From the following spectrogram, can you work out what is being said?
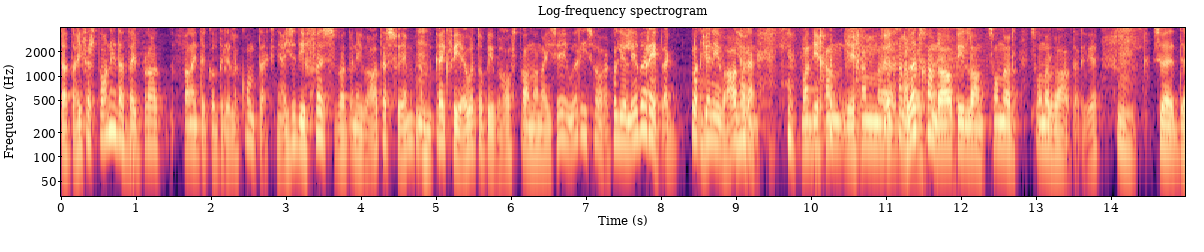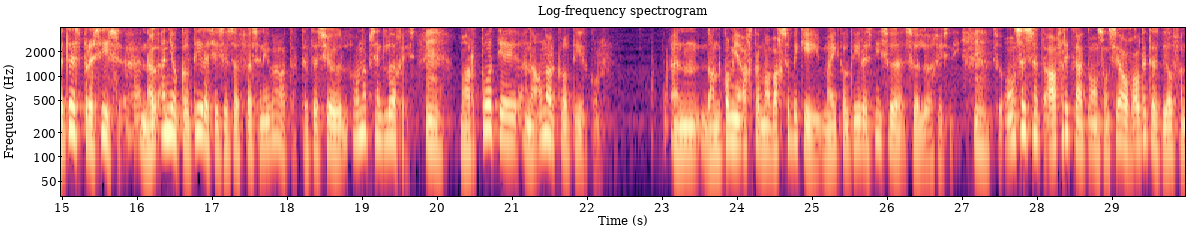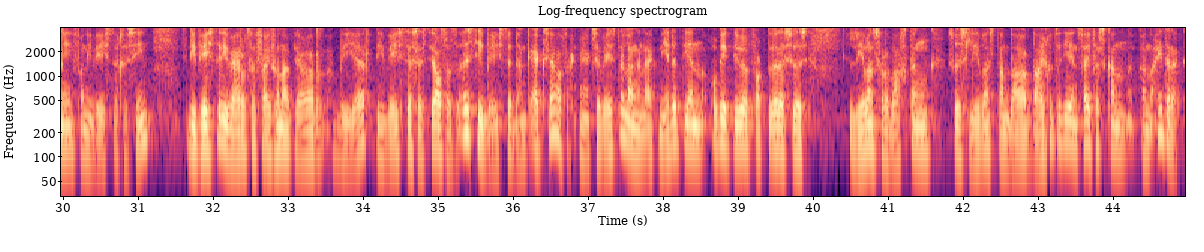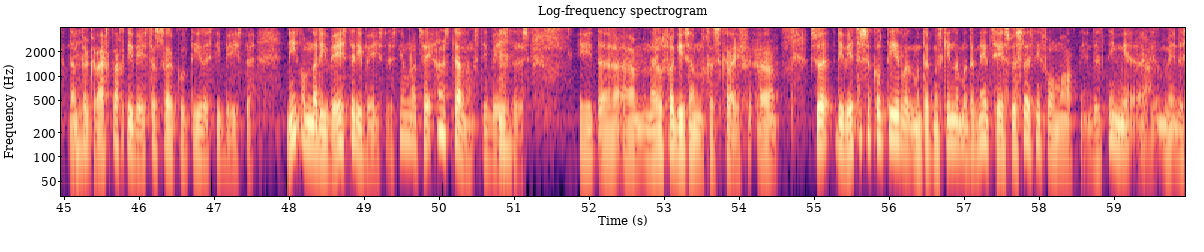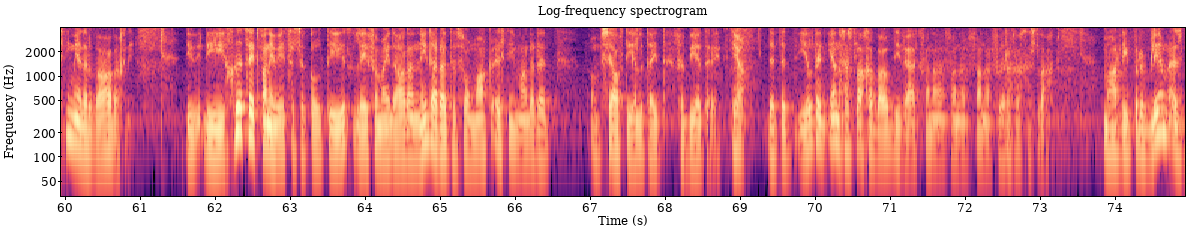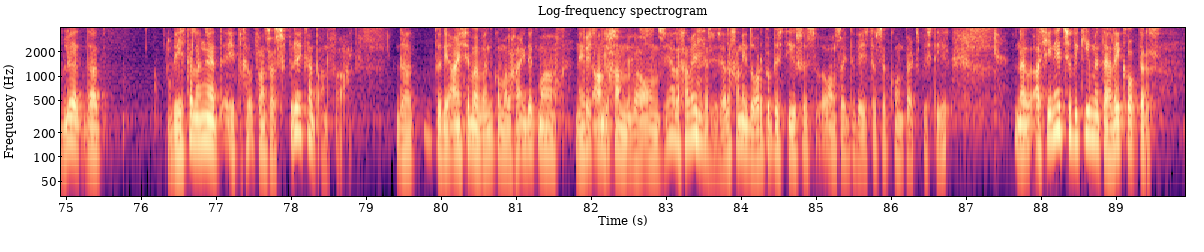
dat hy verstaan nie dat hy praat vanuit 'n kulturele konteks nie. Hy sê die vis wat in die water swem hmm. en kyk vir jou wat op die wal staan en hy sê hoor hierso, ek wil jou lewe red. Ek pluk jou in die water ja. in. Want jy gaan jy gaan dood gaan daar op die land sonder sonder water, jy weet. Hmm. So dit is presies nou in jou kultuur is jy soos 'n vis in die water. Dit is jou 100% logies. Hmm. Maar tot jy in 'n ander kultuur kom en dan kom jy agter maar wag so 'n bietjie my kultuur is nie so so logies nie. Hmm. So ons in Suid-Afrika het ons onsself altyd as deel van die van die weste gesien. Die weste die wêreld vir 500 jaar beheer. Die weste se stelsels is die beste dink ek self. Ek meen ek's 'n westerling en ek meede teen objektiewe faktore soos lewensverwagting, soos lewensstandaard, daai goed wat jy in syfers kan kan uitdruk. Dink ek regtig die westerse kultuur is die beste. Nie omdat die weste die beste is nie, omdat sy instellings die beste is. Hmm het uh, eh, um, ehm, Neil Ferguson geskryf. Uh so die westerse kultuur wat moet ek miskien moet ek net sê is beslis nie volmaak nie. Dit is nie meer ek ja. dis nie meerderwaardig nie. Die die grootsheid van die westerse kultuur lê vir my daarin nie dat dit volmaak is nie, maar dat dit homself die hele tyd verbeter het. Ja. Dit het heeltyd een geslag gebou op die werk van 'n van 'n van 'n vorige geslag. Maar die probleem is bloot dat westerlinge het, het van so sprekend aanvaar dat toe die ANC maar win kom, hulle gaan eintlik maar net westers aangaan wees. waar ons ja, hulle gaan westers wees. Hulle gaan die dorpe bestuur soos ons uit westerse konteks bestuur. Nou as jy net so 'n bietjie met 'n helikopter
